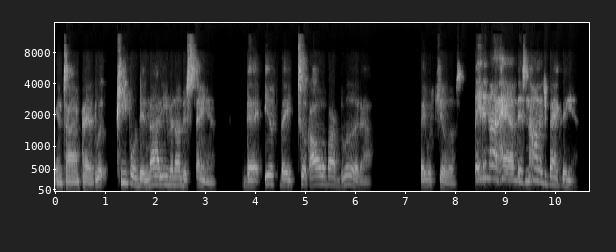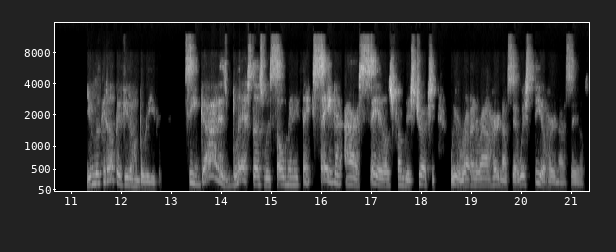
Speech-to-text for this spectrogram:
in time past. Look, people did not even understand that if they took all of our blood out, they would kill us. They did not have this knowledge back then. You look it up if you don't believe it. See, God has blessed us with so many things, saving ourselves from destruction. We were running around hurting ourselves. We're still hurting ourselves.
